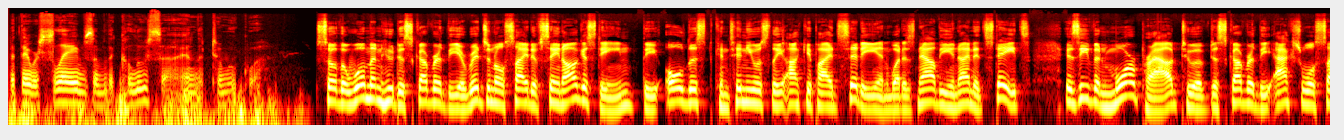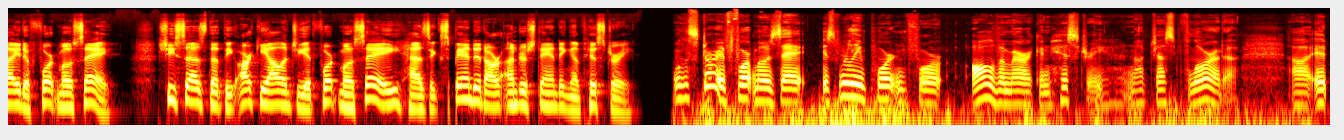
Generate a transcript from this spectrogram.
but they were slaves of the Calusa and the Timucua. So, the woman who discovered the original site of St. Augustine, the oldest continuously occupied city in what is now the United States, is even more proud to have discovered the actual site of Fort Mose. She says that the archaeology at Fort Mose has expanded our understanding of history. Well, the story of Fort Mose is really important for all of American history, not just Florida. Uh, it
